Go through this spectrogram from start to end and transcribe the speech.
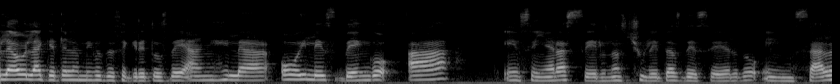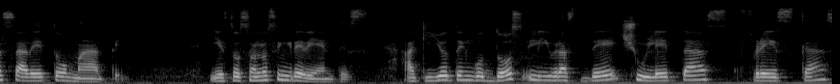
Hola, hola, ¿qué tal amigos de Secretos de Ángela? Hoy les vengo a enseñar a hacer unas chuletas de cerdo en salsa de tomate. Y estos son los ingredientes. Aquí yo tengo dos libras de chuletas frescas.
